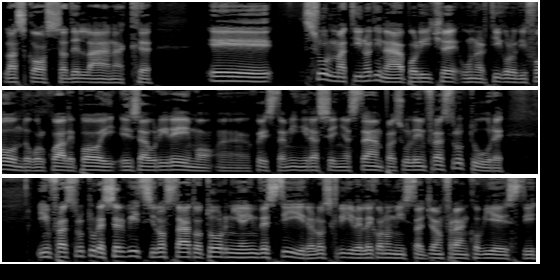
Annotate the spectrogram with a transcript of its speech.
la scossa dell'ANAC. E sul mattino di Napoli c'è un articolo di fondo col quale poi esauriremo eh, questa mini rassegna stampa sulle infrastrutture. Infrastrutture e servizi, lo Stato torni a investire, lo scrive l'economista Gianfranco Viesti.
